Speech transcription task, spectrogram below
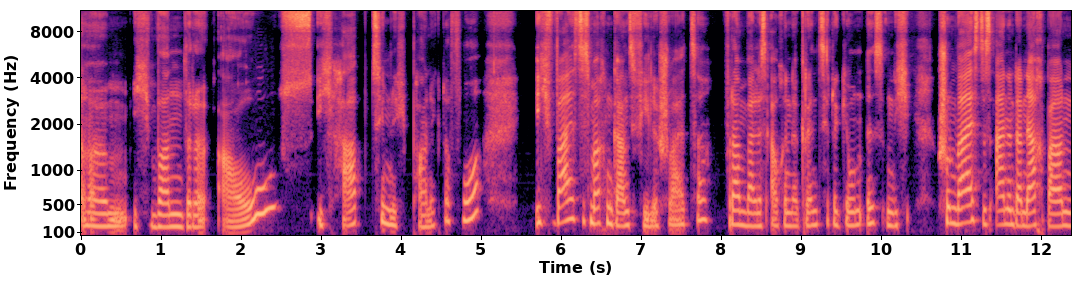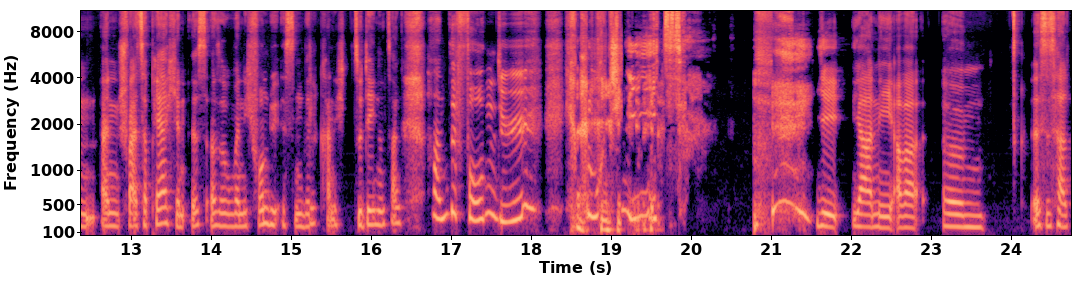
Ähm, ich wandere aus. Ich habe ziemlich Panik davor. Ich weiß, das machen ganz viele Schweizer, vor allem weil es auch in der Grenzregion ist und ich schon weiß, dass einer der Nachbarn ein Schweizer Pärchen ist. Also wenn ich Fondue essen will, kann ich zu denen sagen, haben Fondue? Ich brauche Schnitt. Je, ja, nee, aber ähm, es ist halt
